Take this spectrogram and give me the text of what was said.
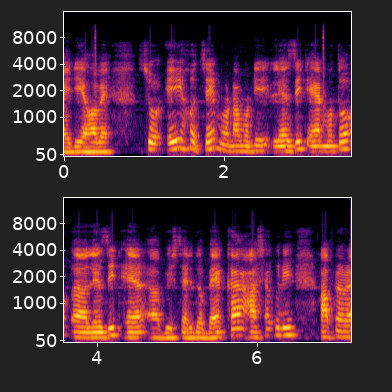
আইডিয়া হবে। সো এই হচ্ছে মোটামুটি লেজিট এর মতো লেজিট এর বিস্তারিত ব্যাখ্যা। আশা করি আপনারা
